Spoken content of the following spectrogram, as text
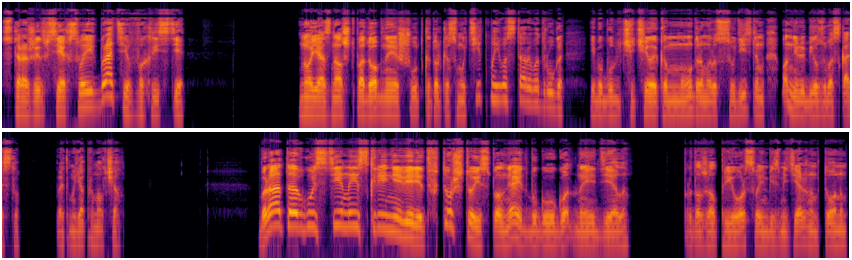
сторожит всех своих братьев во Христе. Но я знал, что подобная шутка только смутит моего старого друга, ибо, будучи человеком мудрым и рассудительным, он не любил зубоскальства, поэтому я промолчал. Брат Августин искренне верит в то, что исполняет богоугодное дело продолжал приор своим безмятежным тоном,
